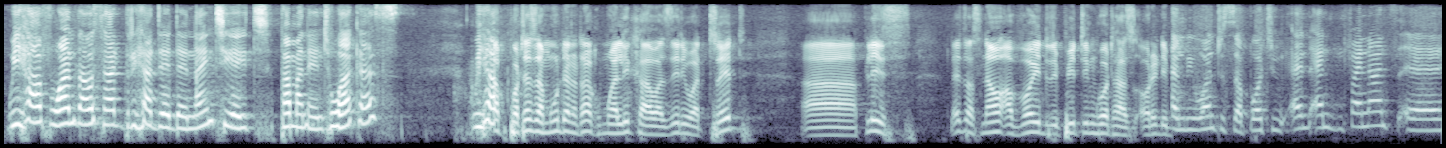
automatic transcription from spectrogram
We have 1,398 permanent workers. We have kupoteza muda nataka kumwalika waziri wa trade. Uh, please, let us now avoid repeating what has already and we want to support you. And, and finance, uh,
